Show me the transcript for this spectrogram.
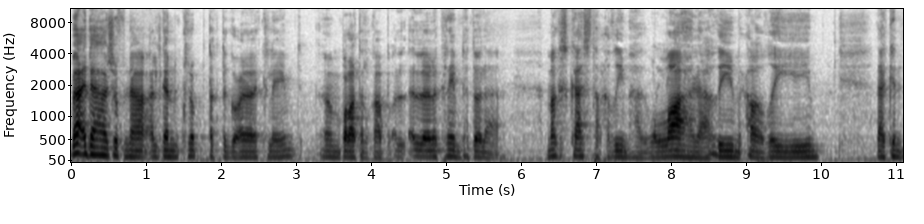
بعدها شفنا ال Gunn Club طقطقوا على ال Acclaimed. مباراة القاب ال Acclaimed هذولا. ماكس كاستر عظيم هذا والله العظيم عظيم. لكن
